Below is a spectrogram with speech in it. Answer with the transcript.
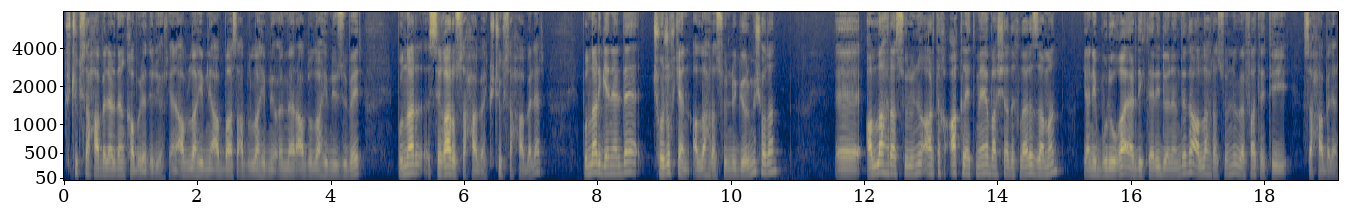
küçük sahabelerden kabul ediliyor. Yani Abdullah İbni Abbas, Abdullah İbni Ömer, Abdullah İbni Zübeyir bunlar sigaru sahabe, küçük sahabeler. Bunlar genelde çocukken Allah Resulü'nü görmüş olan, Allah Resulü'nü artık akletmeye başladıkları zaman yani buluğa erdikleri dönemde de Allah Resulü'nün vefat ettiği sahabeler.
